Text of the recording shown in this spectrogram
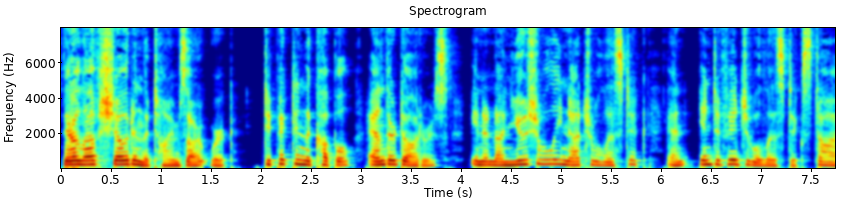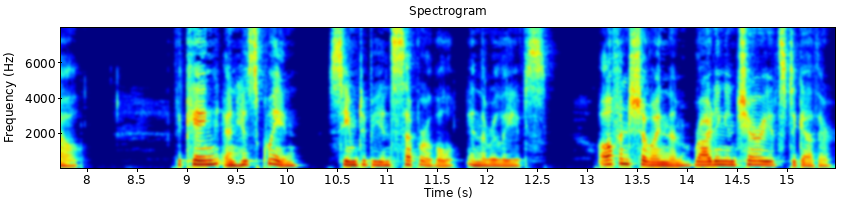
Their love showed in the Times artwork, depicting the couple and their daughters in an unusually naturalistic and individualistic style. The king and his queen seemed to be inseparable in the reliefs, often showing them riding in chariots together,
